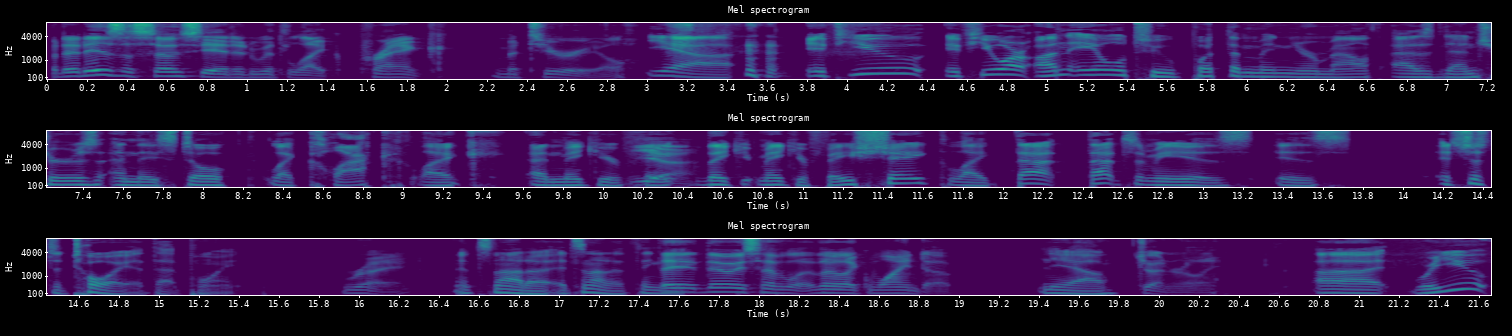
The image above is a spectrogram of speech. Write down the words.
But it is associated with like prank material. Yeah, if you if you are unable to put them in your mouth as dentures and they still like clack like and make your face Yeah. make your face shake like that that to me is is it's just a toy at that point. Right. It's not a it's not a thing. They they always have they're like wind up yeah. generally. Uh, were you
